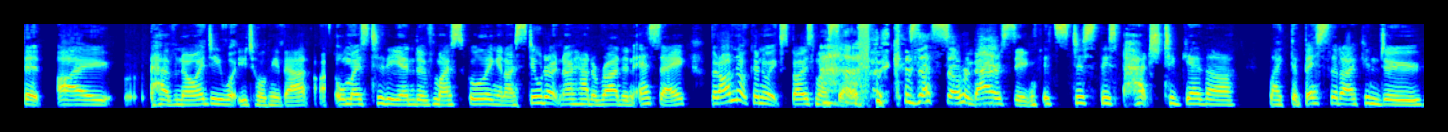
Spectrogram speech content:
that I have no idea what you're talking about, I'm almost to the end of my schooling, and I still don't know how to write an essay, but I'm not going to expose myself because that's so embarrassing. It's just this patch together, like the best that I can do.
